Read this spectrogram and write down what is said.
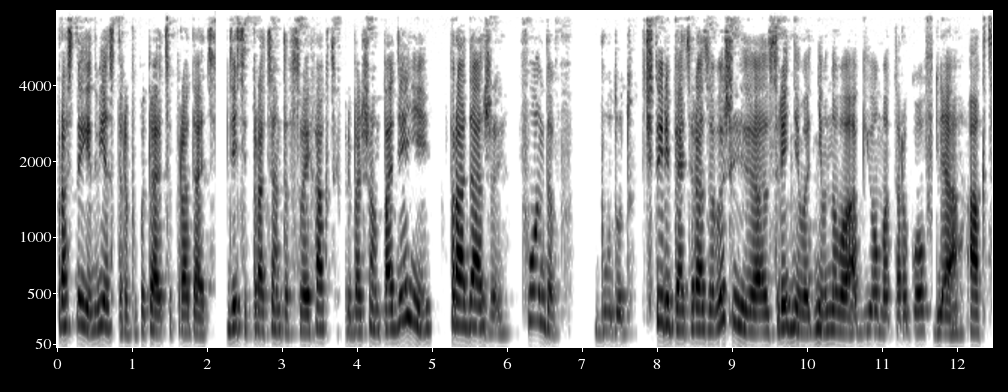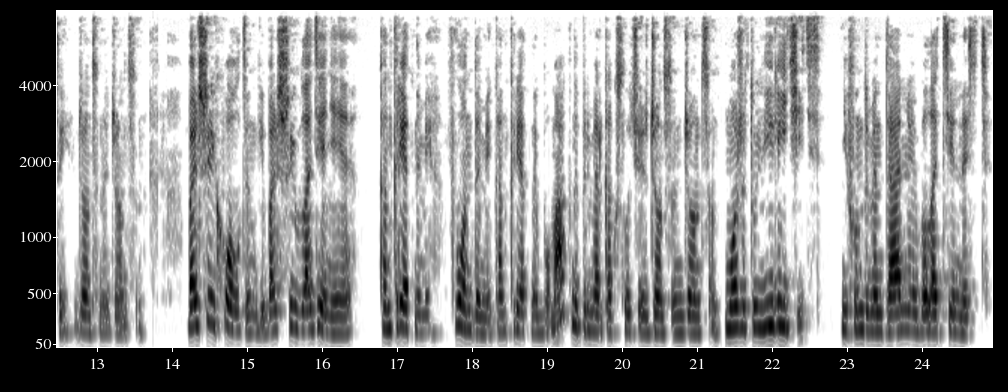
простые инвесторы попытаются продать 10% своих акций при большом падении, продажи фондов будут в 4-5 раза выше э, среднего дневного объема торгов для акций Johnson Johnson. Большие холдинги, большие владения конкретными фондами конкретных бумаг, например, как в случае с Johnson Johnson, может увеличить нефундаментальную волатильность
